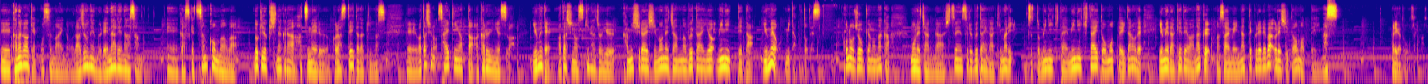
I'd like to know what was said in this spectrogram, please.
えー、神奈川県お住まいのラジオネームレナレナさん。えー、ガスケツさんこんばんは。ドキドキしながら初メールを送らせていただきます、え、私の最近あった明るいニュースは夢で私の好きな女優上白石萌音ちゃんの舞台を見に行ってた夢を見たことです。この状況の中萌音ちゃんが出演する舞台が決まりずっと見に行きたい見に行きたいと思っていたので夢だけではなく正夢になってくれれば嬉しいと思っています。ありがとうございます。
